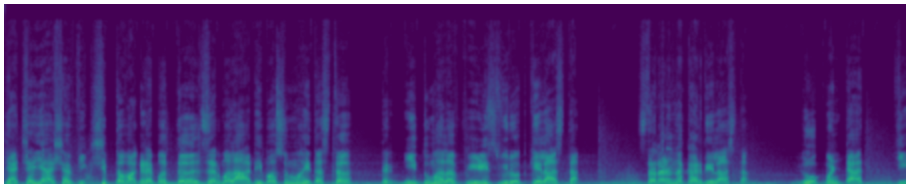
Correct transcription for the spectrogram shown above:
त्याच्या या अशा विक्षिप्त वागण्याबद्दल जर मला आधीपासून माहीत असतं तर मी तुम्हाला वेळीच विरोध केला असता. सरळ नकार दिला असता. लोक म्हणतात की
